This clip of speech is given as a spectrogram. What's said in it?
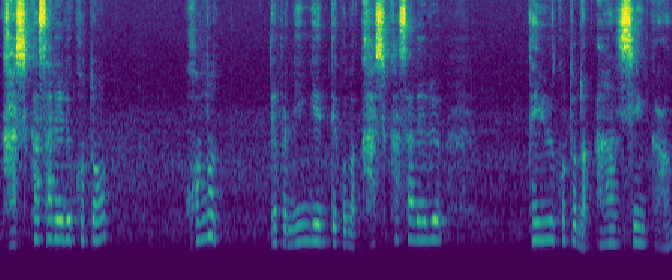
可視化されることこのやっぱ人間ってこの可視化されるっていうことの安心感っ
